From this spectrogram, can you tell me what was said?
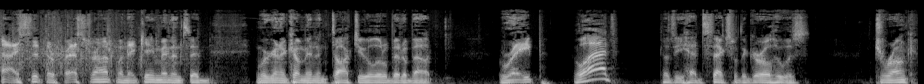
guys at the restaurant when they came in and said, We're going to come in and talk to you a little bit about rape. What? Because he had sex with a girl who was drunk.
